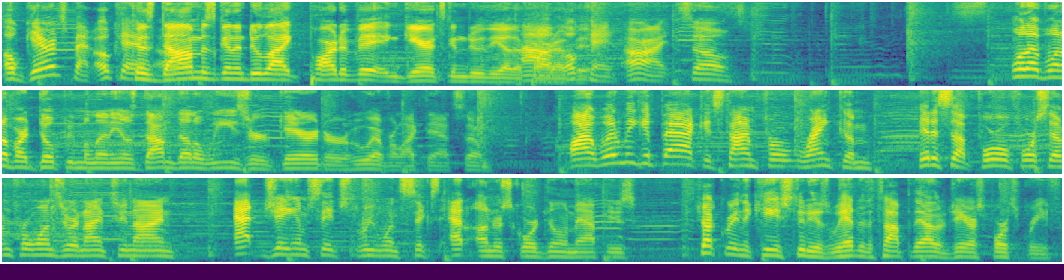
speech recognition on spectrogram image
Oh, Garrett's back. Okay. Because Dom is going to do like part of it, and Garrett's going to do the other part Ah, of okay. it. All right. So we'll have one of our dopey millennials, Dom DeLuise or Garrett or whoever like that. So, all right. When we get back, it's time for rank 'em. Hit us up 404-741-0929 at JMCH316 at underscore Dylan Matthews. Chuck Green, the Kia Studios. We head to the top of the hour. JR Sports Brief.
